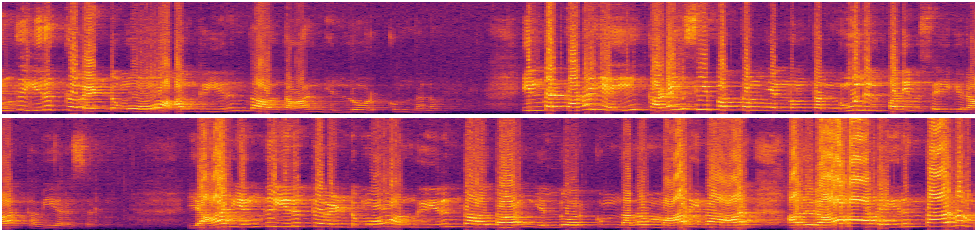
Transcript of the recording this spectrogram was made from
எங்கு இருக்க வேண்டுமோ அங்கு இருந்தால்தான் எல்லோருக்கும் நலம். இந்த கதையை கடைசி பக்கம் என்னும் தன் நூலில் பதிவு செய்கிறார் கவியரசர். யார் எங்கு இருக்க வேண்டுமோ அங்கு இருந்தால்தான் எல்லோருக்கும் நலம் மாறினால். அது ராமாக இருந்தாலும்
